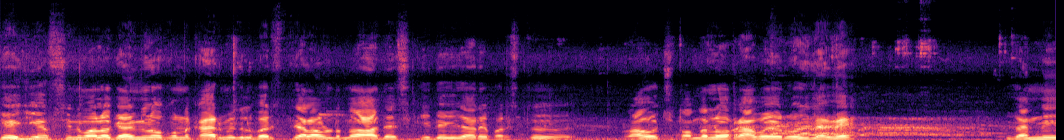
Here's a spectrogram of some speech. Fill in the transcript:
కేజీఎఫ్ సినిమాలో గనిలోకి ఉన్న కార్మికుల పరిస్థితి ఎలా ఉంటుందో ఆ దశకి దిగజారే పరిస్థితి రావచ్చు. తొందరలో రాబోయే రోజులు అవే. ఇవన్నీ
